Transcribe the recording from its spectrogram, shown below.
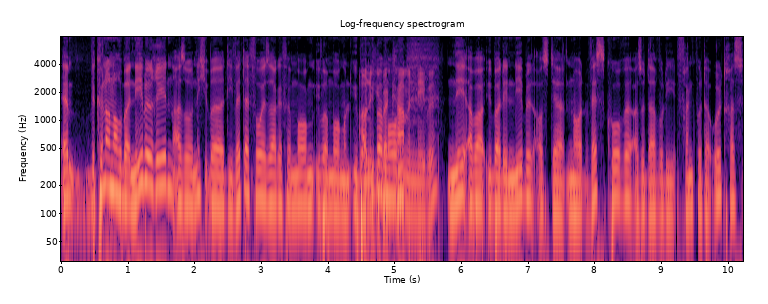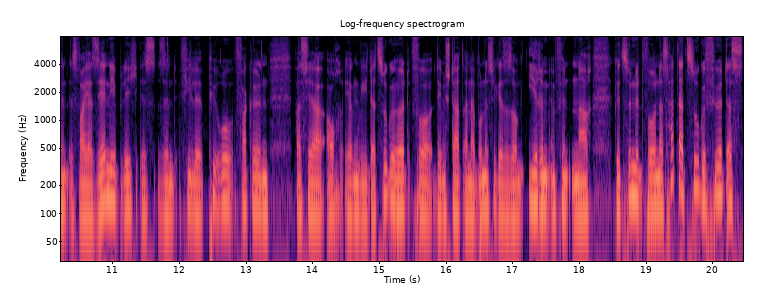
Ähm, wir können auch noch über Nebel reden, also nicht über die Wettervorhersage für morgen, übermorgen und über, Auch nicht übermorgen. über Carmen Nebel. Nee, aber über den Nebel aus der Nordwestkurve, also da, wo die Frankfurter Ultras sind. Es war ja sehr neblig, es sind viele Pyrofackeln, was ja auch irgendwie dazugehört vor dem Start einer Bundesliga-Saison, ihrem Empfinden nach gezündet worden. Das hat dazu geführt, dass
